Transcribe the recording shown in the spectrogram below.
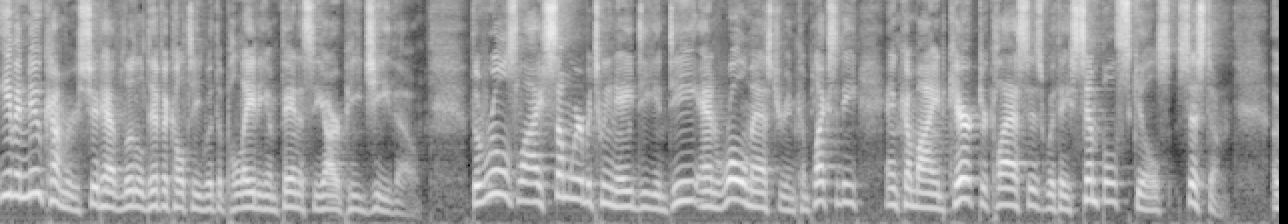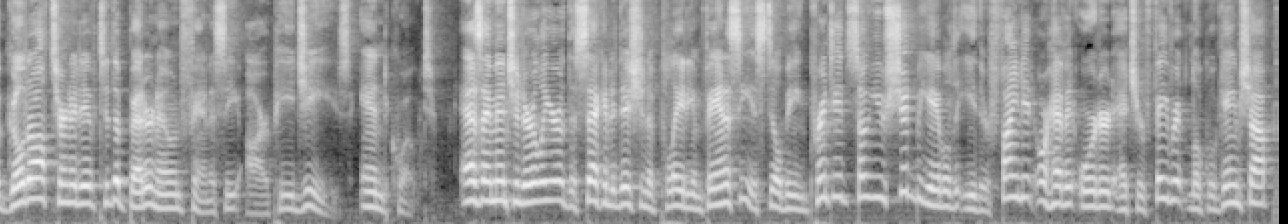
Even newcomers should have little difficulty with the Palladium Fantasy RPG, though. The rules lie somewhere between AD&D and Rolemaster in complexity and combined character classes with a simple skills system. a good alternative to the better known fantasy RPGs. End quote. As I mentioned earlier, the second edition of Palladium Fantasy is still being printed, so you should be able to either find it or have it ordered at your favorite local game shop,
